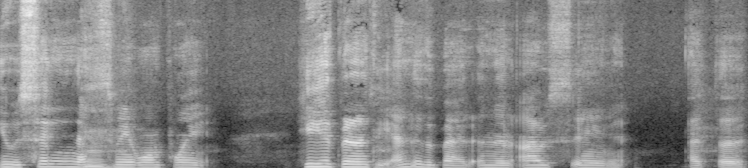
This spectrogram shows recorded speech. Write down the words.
He was sitting next Mm. to me at one point. He had been at the end of the bed, and then I was sitting at the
